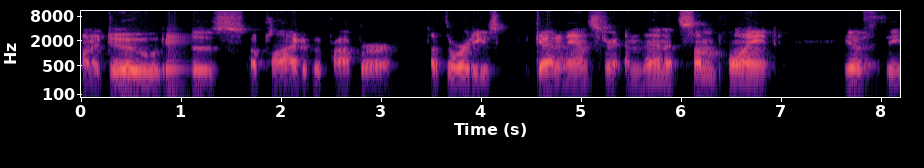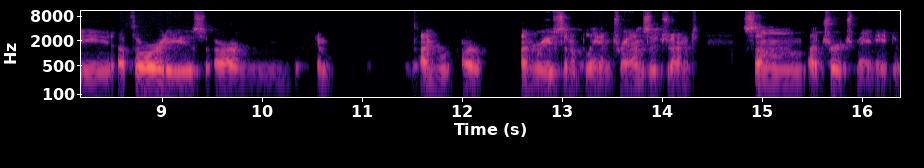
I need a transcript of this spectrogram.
want to do is apply to the proper authorities, get an answer, and then at some point, if the authorities are un, are unreasonably intransigent, some a church may need to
